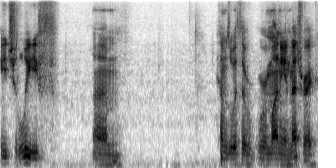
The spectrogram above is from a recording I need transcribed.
each leaf um, comes with a Riemannian metric,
